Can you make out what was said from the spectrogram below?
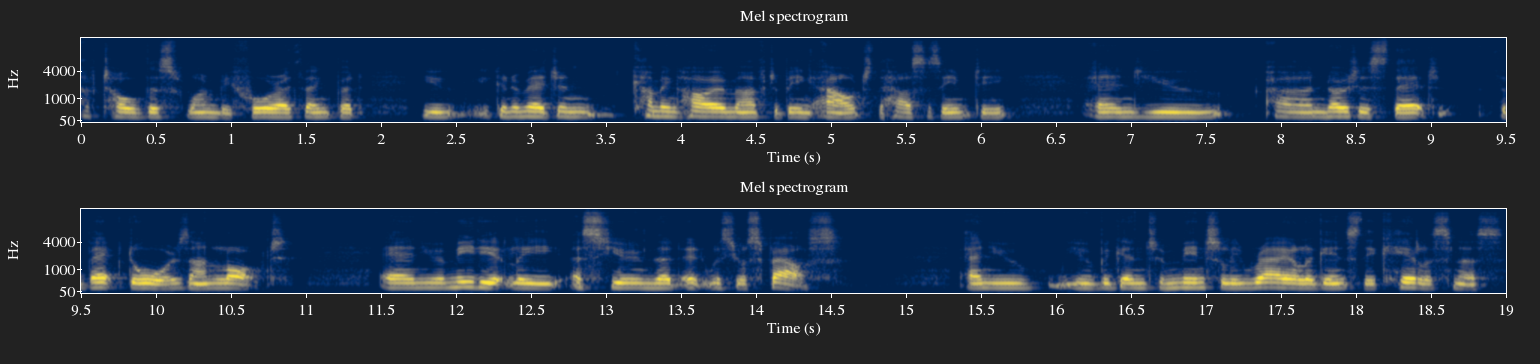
I've told this one before, I think, but you, you can imagine coming home after being out, the house is empty, and you uh, notice that the back door is unlocked and you immediately assume that it was your spouse. And you, you begin to mentally rail against their carelessness.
